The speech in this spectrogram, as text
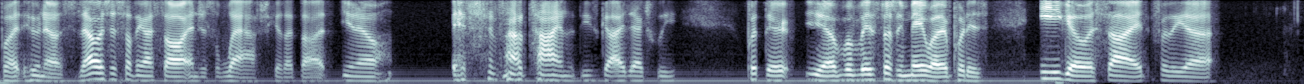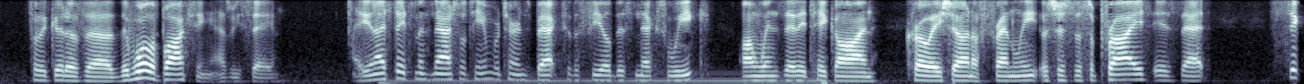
But who knows? That was just something I saw and just laughed because I thought, you know, it's about time that these guys actually put their, you know, especially Mayweather, put his ego aside for the uh, for the good of uh, the world of boxing, as we say. The United States men's national team returns back to the field this next week. On Wednesday, they take on Croatia on a friendly. It's just the surprise is that six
